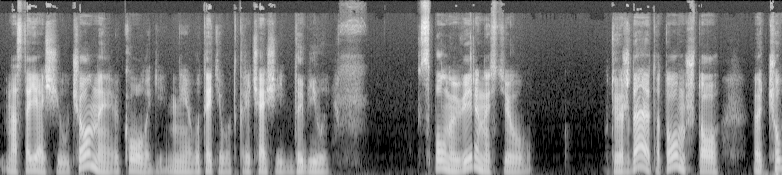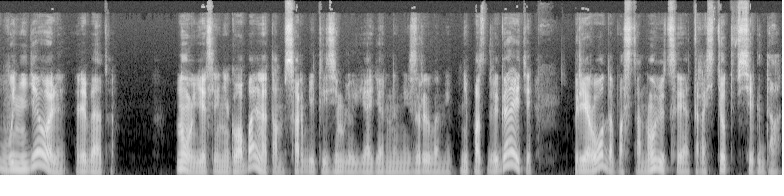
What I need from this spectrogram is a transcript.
настоящие ученые, экологи, не вот эти вот кричащие дебилы, с полной уверенностью утверждают о том, что э, что бы вы ни делали, ребята, ну, если не глобально там с орбиты Землю ядерными взрывами не подвигаете, природа восстановится и отрастет всегда.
